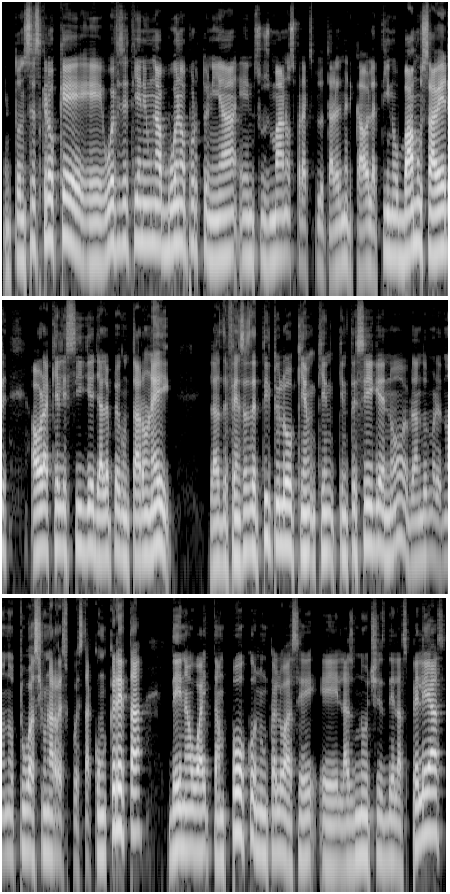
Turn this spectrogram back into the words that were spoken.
Entonces creo que eh, UFC tiene una buena oportunidad en sus manos para explotar el mercado latino. Vamos a ver ahora qué le sigue. Ya le preguntaron, hey, las defensas de título, ¿quién, quién, quién te sigue? ¿No? Brandon Moreno no tuvo así una respuesta concreta. Dana White tampoco, nunca lo hace eh, las noches de las peleas.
